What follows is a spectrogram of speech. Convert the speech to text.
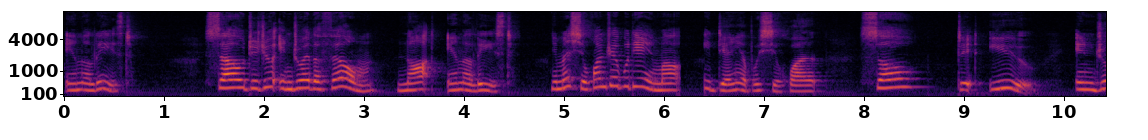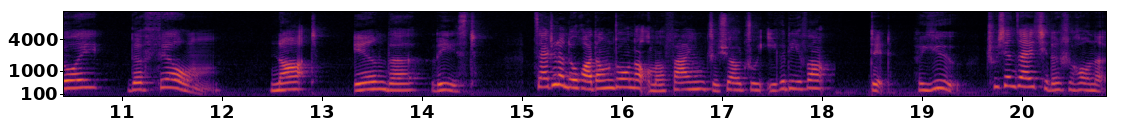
in the least. So, did you enjoy the film? Not in the least. 你们喜欢这部电影吗？一点也不喜欢。So, did you enjoy the film? Not in the least. 在这段对话当中呢，我们发音只需要注意一个地方，did 和 you 出现在一起的时候呢，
